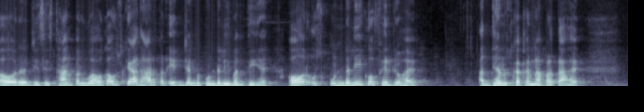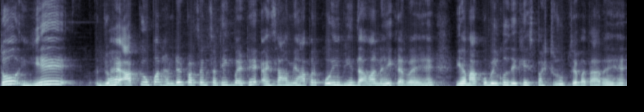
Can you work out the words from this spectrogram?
और जिस स्थान पर हुआ होगा, उसके आधार पर एक जन्म कुंडली बनती है और उस कुंडली को फिर जो है अध्ययन उसका करना पड़ता है। तो ये जो है आपके ऊपर 100 परसेंट सटीक बैठे, ऐसा हम यहाँ पर कोई भी दावा नहीं कर रहे हैं। ये हम आपको बिल्कुल देखिए स्पष्ट रूप से बता रहे हैं।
